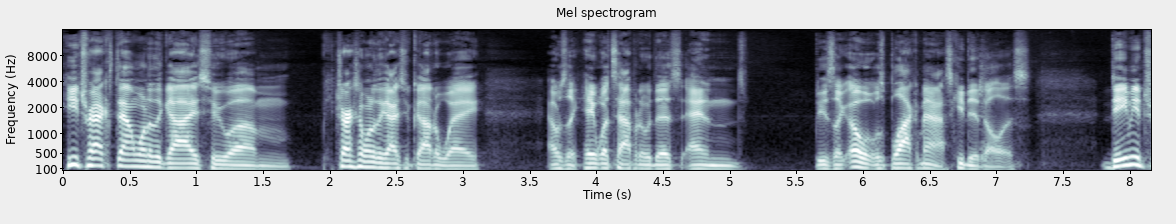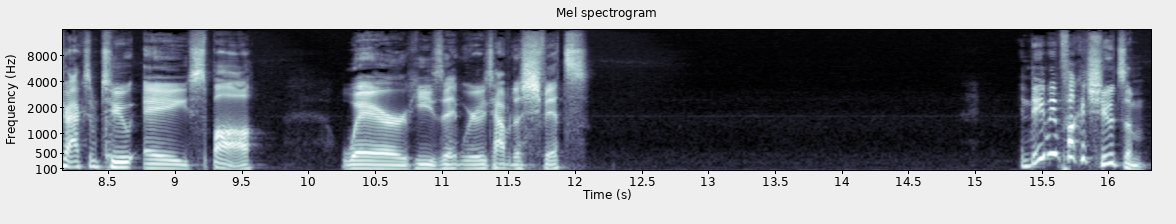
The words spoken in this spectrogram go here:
He tracks down one of the guys who, um, he tracks down one of the guys who got away. I was like, hey, what's happening with this? And he's like, oh, it was Black Mask. He did all this. Damian tracks him to a spa where he's where he's having a schwitz. And Damian fucking shoots him.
